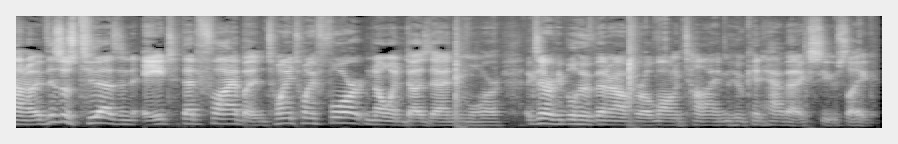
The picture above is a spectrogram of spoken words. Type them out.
I don't know, if this was 2008, that'd fly, but in 2024, no one does that anymore. Except for people who've been around for a long time who can have that excuse, like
